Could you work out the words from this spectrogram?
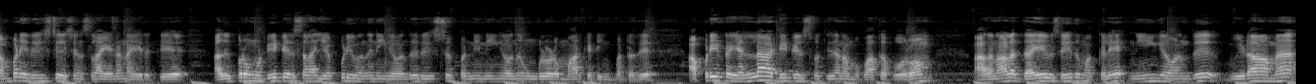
கம்பெனி ரிஜிஸ்ட்ரேஷன்ஸ்லாம் என்னென்ன இருக்குது அதுக்கப்புறம் உங்கள் டீட்டெயில்ஸ் எல்லாம் எப்படி வந்து நீங்கள் வந்து ரிஜிஸ்டர் பண்ணி நீங்கள் வந்து உங்களோட மார்க்கெட்டிங் பண்ணுறது அப்படின்ற எல்லா டீட்டெயில்ஸ் பற்றி தான் நம்ம பார்க்க போகிறோம் அதனால் தயவு செய்து மக்களே நீங்கள் வந்து விடாமல்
